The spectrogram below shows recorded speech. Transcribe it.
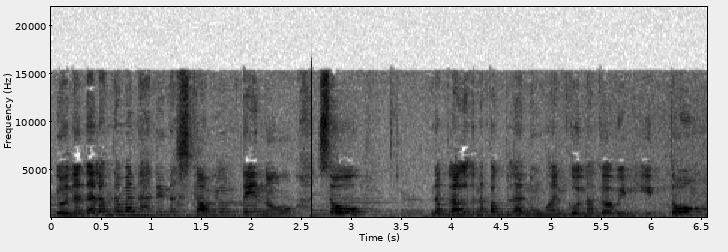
yun, at alam naman natin na scam yun, te, no? So, naplag, napagplanuhan ko na gawin itong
